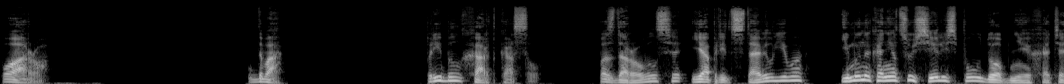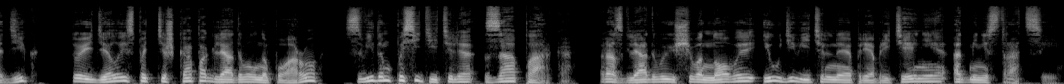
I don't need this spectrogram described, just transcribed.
Пуаро. 2. Прибыл Харткасл. Поздоровался, я представил его, и мы, наконец, уселись поудобнее, хотя Дик то и дело из-под тишка поглядывал на Пуаро с видом посетителя зоопарка, разглядывающего новое и удивительное приобретение администрации.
